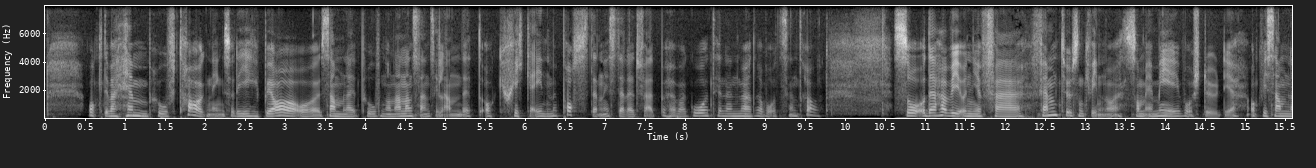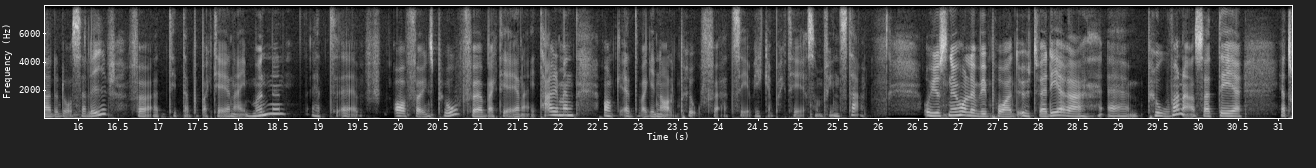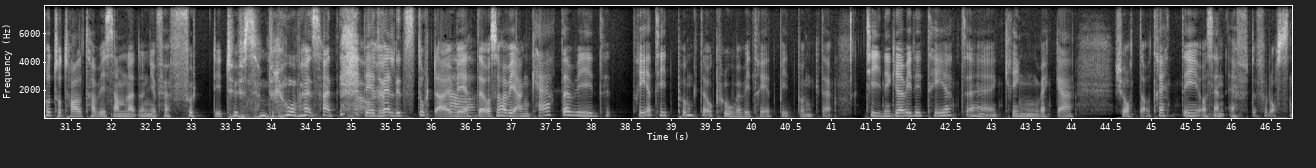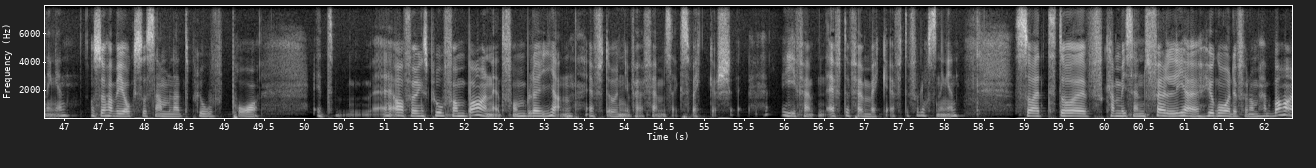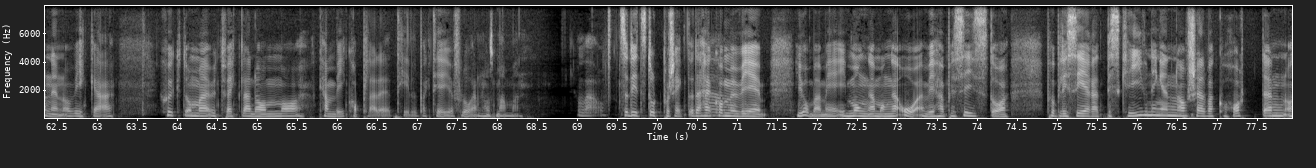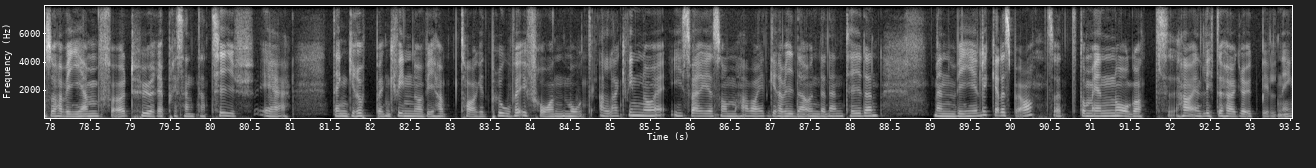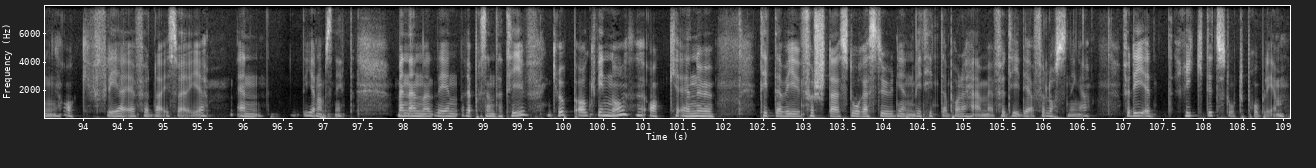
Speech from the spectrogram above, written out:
Och det var hemprovtagning så det gick bra att samla ett prov någon annanstans i landet och skicka in med posten istället för att behöva gå till en mödravårdscentral. Så och där har vi ungefär 5000 kvinnor som är med i vår studie och vi samlade då saliv för att titta på bakterierna i munnen, ett eh, avföringsprov för bakterierna i tarmen och ett vaginalprov för att se vilka bakterier som finns där. Och just nu håller vi på att utvärdera eh, proverna så att det jag tror totalt har vi samlat ungefär 40 000 prover så att ja. det är ett väldigt stort arbete ja. och så har vi enkäter vid tre tidpunkter och prover vid tre tidpunkter. Tidig graviditet eh, kring vecka 28 och 30 och sen efter förlossningen. Och så har vi också samlat prov på ett eh, avföringsprov från barnet från blöjan efter ungefär fem sex veckors, i fem, efter fem veckor efter förlossningen. Så att då kan vi sen följa hur går det för de här barnen och vilka sjukdomar utvecklar de och kan vi koppla det till bakteriefloran hos mamman. Wow. Så det är ett stort projekt och det här kommer vi jobba med i många, många år. Vi har precis då publicerat beskrivningen av själva kohorten och så har vi jämfört hur representativ är den gruppen kvinnor vi har tagit prover ifrån mot alla kvinnor i Sverige som har varit gravida under den tiden. Men vi lyckades bra, så att de är något, har en lite högre utbildning och fler är födda i Sverige än genomsnitt. Men en, det är en representativ grupp av kvinnor och eh, nu tittar vi i första stora studien, vi tittar på det här med för tidiga förlossningar. För det är ett riktigt stort problem.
